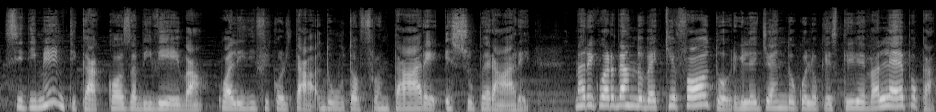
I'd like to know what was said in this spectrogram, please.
Si dimentica cosa viveva, quali difficoltà ha dovuto affrontare e superare, ma riguardando vecchie foto, rileggendo quello che scriveva all'epoca,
